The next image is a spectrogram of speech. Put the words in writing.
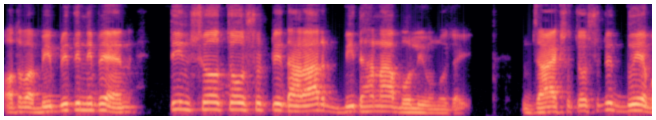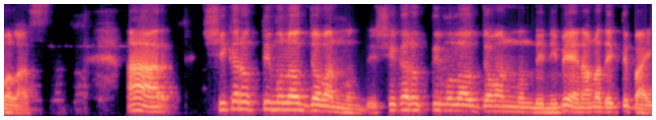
অথবা বিবৃতি নিবেন তিনশো চৌষট্টি ধারার বিধানাবলী অনুযায়ী। যা একশো চৌষট্টি দুয়ে বলা আর স্বীকারোক্তিমূলক জবানবন্দি স্বীকারোক্তিমূলক জবানবন্দি নিবেন, আমরা দেখতে পাই,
